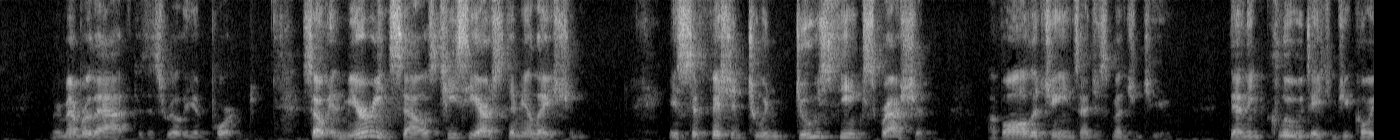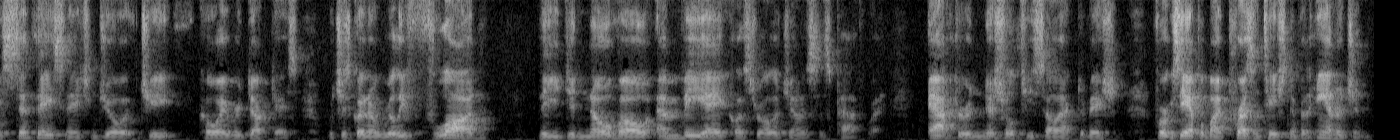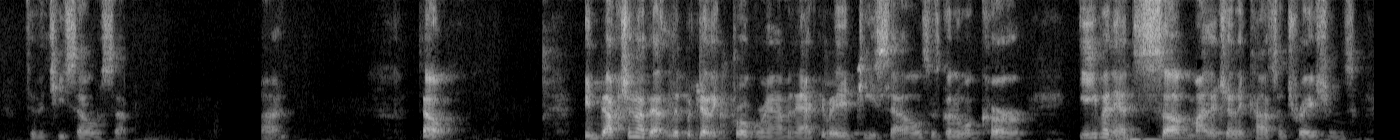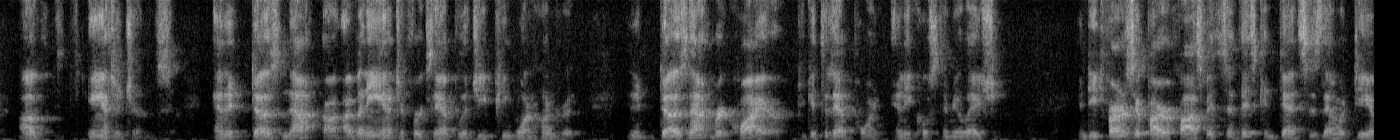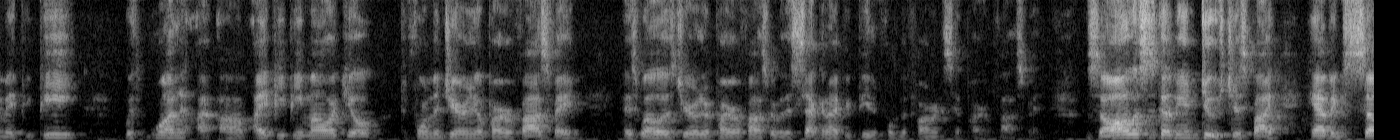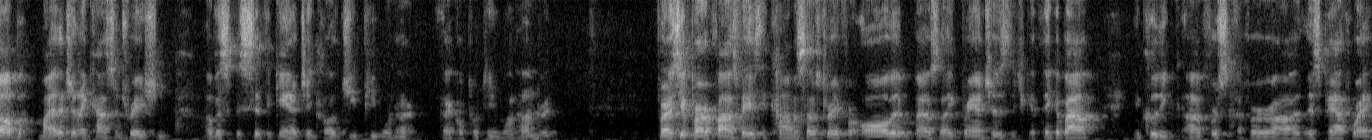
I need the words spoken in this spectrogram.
Remember that because it's really important. So in murine cells, TCR stimulation is sufficient to induce the expression of all the genes I just mentioned to you. That includes HMG CoA synthase and HMG CoA reductase, which is going to really flood the de novo MVA cholesterologenesis pathway after initial T cell activation. For example, by presentation of an antigen to the T cell receptor. All right. So, induction of that lipogenic program in activated T cells is going to occur even at submitogenic concentrations of antigens. And it does not, uh, of any antigen, for example, the GP100, and it does not require, to get to that point, any co-stimulation. Indeed, farnesyl pyrophosphate synthase condenses them with DMAPP with one uh, uh IPP molecule to form the geranyl pyrophosphate, as well as geranyl pyrophosphate with a second IPP to form the farnesyl pyrophosphate. So all this is going to be induced just by having sub-mitogenic concentration of a specific antigen called GP100, glycoprotein 100. Farnesyl pyrophosphate is the common substrate for all the myocytic branches that you can think about including uh, for, for uh, this pathway.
